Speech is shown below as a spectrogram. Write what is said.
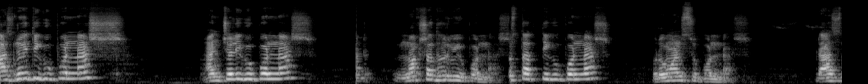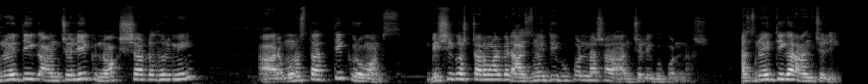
রাজনৈতিক উপন্যাস, আঞ্চলিক উপন্যাস নকশাধর্মী উপন্যাস, প্রস্তাত্ত্বিক উপন্যাস, রোমান্স উপন্যাস। রাজনৈতিক, আঞ্চলিক, নকশাধর্মী আর মনস্তাত্ত্বিক রোমান্স। বেশি স্টার মারবে রাজনৈতিক উপন্যাস আর আঞ্চলিক উপন্যাস। রাজনৈতিক আর আঞ্চলিক,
